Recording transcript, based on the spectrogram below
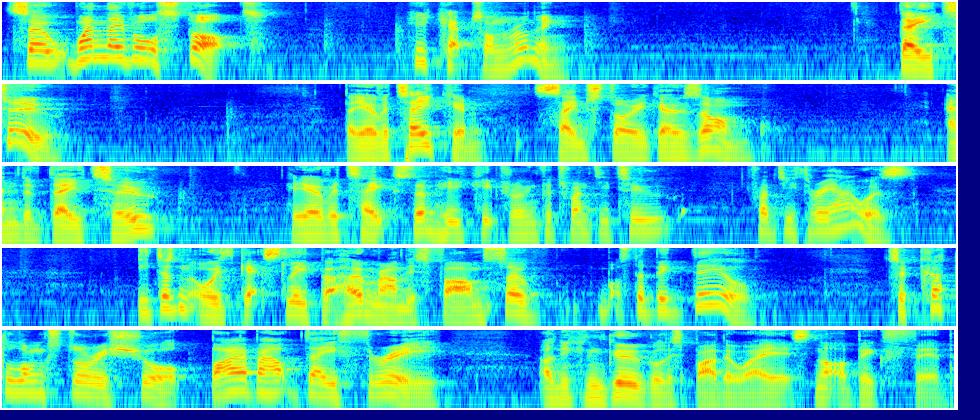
So when they've all stopped, he kept on running. Day two, they overtake him. Same story goes on. End of day two, he overtakes them. He keeps running for 22, 23 hours. He doesn't always get sleep at home around his farm, so what's the big deal? To cut a long story short, by about day three, and you can Google this by the way, it's not a big fib,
